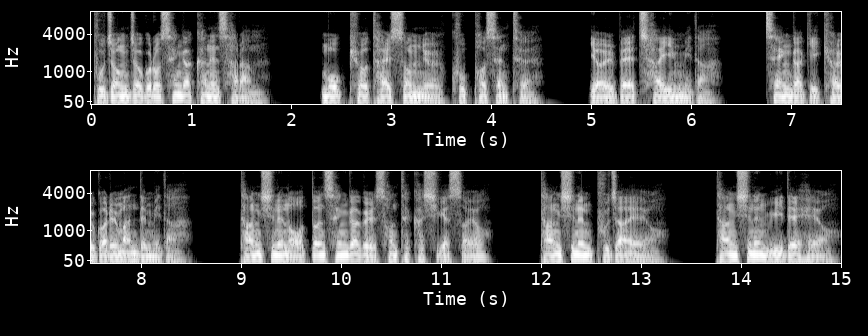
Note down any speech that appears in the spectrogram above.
부정적으로 생각하는 사람. 목표 달성률 9%. 10배 차이입니다. 생각이 결과를 만듭니다. 당신은 어떤 생각을 선택하시겠어요? 당신은 부자예요. 당신은 위대해요.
